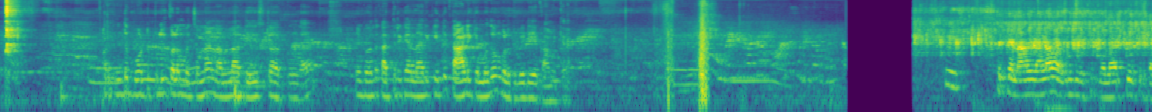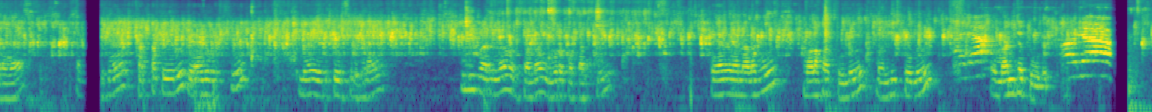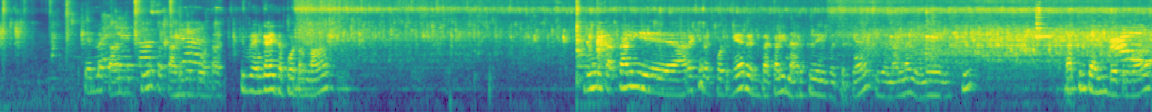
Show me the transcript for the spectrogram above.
ரெண்டு போட்டு புளிக்குழம்பு வச்சோம்னா நல்லா டேஸ்ட்டாக இருக்குங்க. இப்போ வந்து கத்திரிக்காய் நறுக்கிட்டு தாளிக்கும் போது உங்களுக்கு வெளியே காமிக்கிறேன். கத்திரிக்காய் நாலு நாளாக வதங்கி வச்சுருக்கேன். நறுக்கி வச்சுருக்காங்க தட்டைப்பயிறு வேக வச்சு நல்லா எடுத்து வச்சுருக்கிறேன். புளி பாருங்கள் ஒரு சடம் ஊற போட்டாச்சு. தேவையான அளவு மிளகாத்தூள் மல்லித்தூள் மஞ்சத்தூள். எண்ணெய் காஞ்சிச்சு இப்போ கடுகு போட்டாச்சு. இப்போ வெங்காயத்தை போட்டுடலாம். மூணு தக்காளி அரைக்கிறதுக்கு போட்டிருக்கேன். ரெண்டு தக்காளி நறுக்கு வச்சுருக்கேன். இதை நல்லா எண்ணெயை வச்சு கத்திரிக்காயும் போட்டுருவோம்.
